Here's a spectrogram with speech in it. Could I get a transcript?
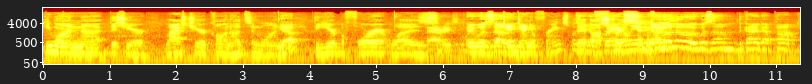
he won uh, this year. Last year, Colin Hudson won. Yep. The year before it was Barry. It was um, Dan- Daniel Franks. Was Daniel it the Franks. Australian? No, maybe? no, no. It was um, the guy who got popped.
